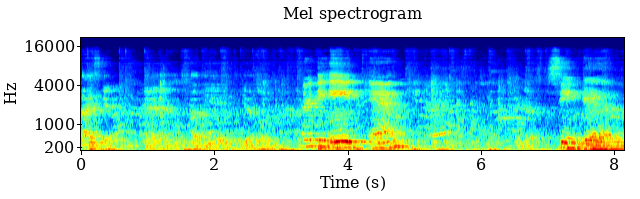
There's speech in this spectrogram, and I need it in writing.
Daisuke. And 38 years old. 38 and? Single. Single.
